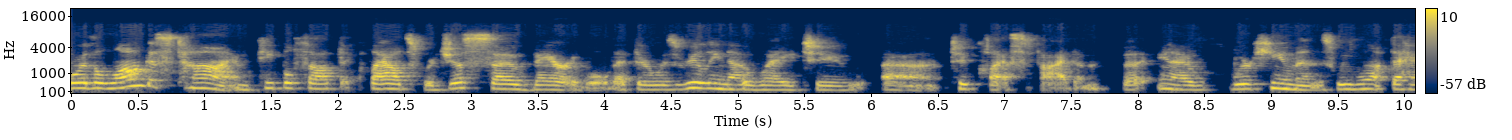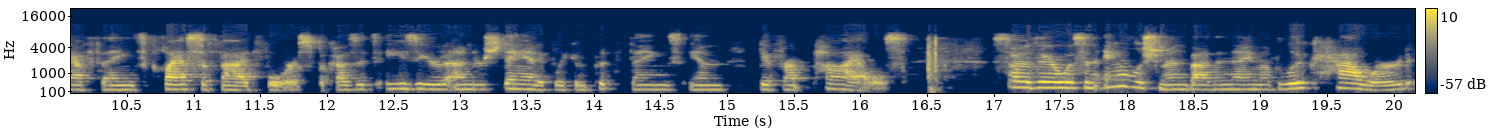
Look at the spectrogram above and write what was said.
for the longest time, people thought that clouds were just so variable that there was really no way to uh, to classify them. But you know, we're humans; we want to have things classified for us because it's easier to understand if we can put things in different piles. So there was an Englishman by the name of Luke Howard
